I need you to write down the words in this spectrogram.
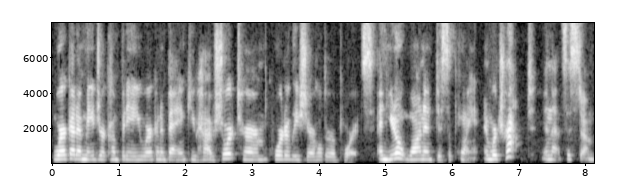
work at a major company, you work in a bank, you have short term quarterly shareholder reports, and you don't want to disappoint. And we're trapped in that system.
